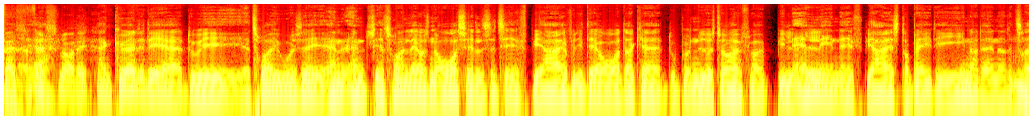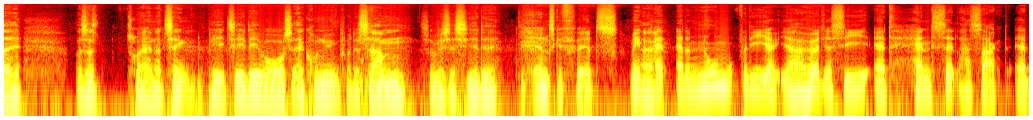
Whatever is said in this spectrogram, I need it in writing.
fast, fastslår det. Han kører det der, du ved, jeg tror i USA, han, han, jeg tror han laver sådan en oversættelse til FBI, fordi derovre, der kan du på den yderste højrefløj bilde alle ind, at FBI står bag det ene og det andet og det Mm. tredje. Mm. Og så tror jeg, han har tænkt, PT, det er vores akronym for det samme, så hvis jeg siger det. De danske feds. Men Ja. er, er der nogen, fordi jeg, jeg har hørt jer sige, at han selv har sagt, at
